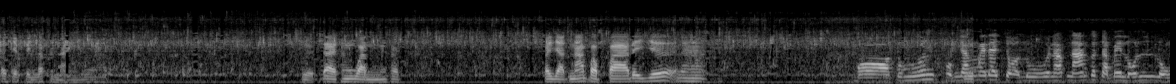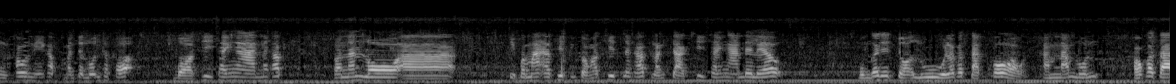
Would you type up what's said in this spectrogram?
ก็จะเป็นลักษณะอย่างนี้ครับเปิดได้ทั้งวันนะครับ ประหยัดน้ำประปาได้เยอะนะฮะ บ่อตรงนู้นผมยังไม่ได้เจาะรูนะครับ น้ำก็จะไม่ล้นลงเท่านี้ครับ มันจะล้นเฉพาะบ่อที่ใช้งานนะครับ ตอนนั้นรออ่าอีกประมาณอาทิตย์ถึงสองอาทิตย์นะครับ หลังจากที่ใช้งานได้แล้ว ผมก็จะเจาะรูแล้วก็ตัดข้อทำน้ำล้น เขาก็จะ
